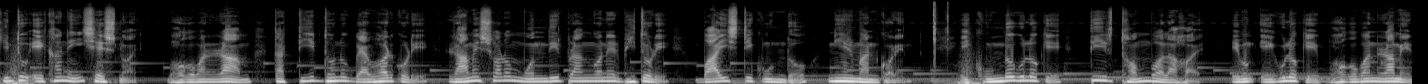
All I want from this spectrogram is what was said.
কিন্তু এখানেই শেষ নয়। ভগবান রাম তার তীর ধনুক ব্যবহার করে রামেশ্বরম মন্দির প্রাঙ্গণের ভিতরে বাইশটি কুণ্ড নির্মাণ করেন। এই কুণ্ডগুলোকে তীর্থম বলা হয় এবং এগুলোকে ভগবান রামের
